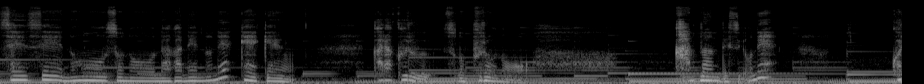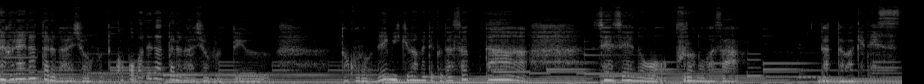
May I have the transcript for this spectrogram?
先生のその長年のね経験からくるそのプロの勘なんですよね。これぐらいだったら大丈夫。ここまでだったら大丈夫っていうところをね見極めてくださった先生のプロの技だったわけです。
